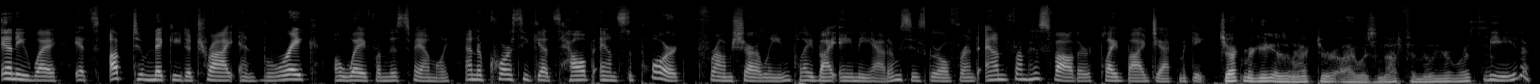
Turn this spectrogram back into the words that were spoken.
anyway, it's up to Mickey to try and break away from this family. And of course, he gets help and support from Charlene, played by Amy Adams, his girlfriend, and from his father, played by Jack McGee. Jack McGee is an actor I was not familiar with. Me either.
